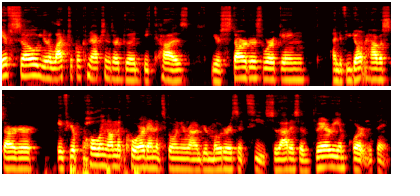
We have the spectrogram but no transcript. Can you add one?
If so, your electrical connections are good because your starter's working. And if you don't have a starter, if you're pulling on the cord and it's going around, your motor isn't seized. So that is a very important thing.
